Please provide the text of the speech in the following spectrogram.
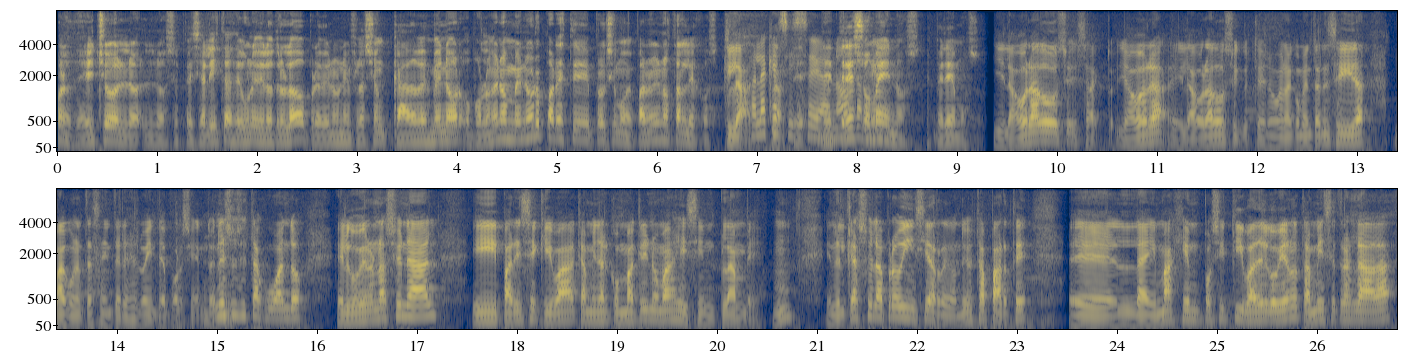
Bueno, de hecho, los especialistas de uno y del otro lado prevén una inflación cada vez menor, o por lo menos menor para este próximo mes, para no irnos tan lejos. Claro. Ojalá que así sea. De, tres o menos, esperemos. Y el ahora 12, exacto. Y ahora el ahora 12, que ustedes nos van a comentar enseguida, va con una tasa de interés del 20%. En eso se está jugando el gobierno nacional y parece que va a caminar con Macri nomás y sin plan B. En el caso de la provincia, redondeo esta parte, eh, la imagen positiva del gobierno también se traslada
